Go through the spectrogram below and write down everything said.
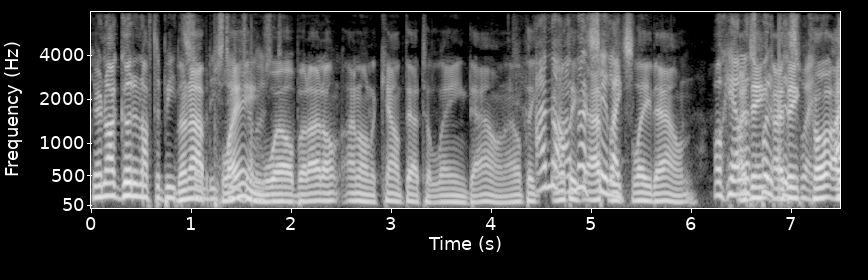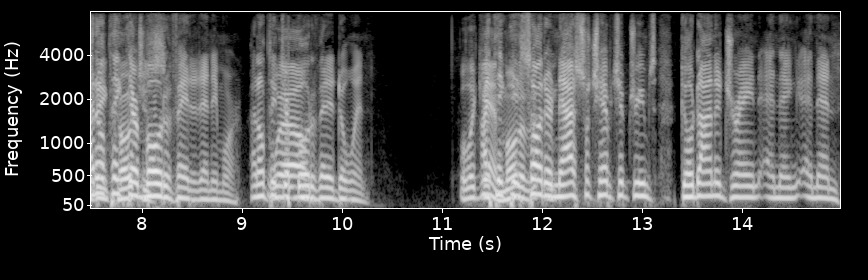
They're not good enough to beat. They're not playing well, but I don't. I don't account that to laying down. I don't think. I know, don't I'm think saying, like- athletes lay down. Okay, I let's think- put it I this think way. co- I I don't think coaches- they're motivated anymore. I don't think they're motivated to win. Well, again, I think they saw their national championship dreams go down a drain, and then and then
